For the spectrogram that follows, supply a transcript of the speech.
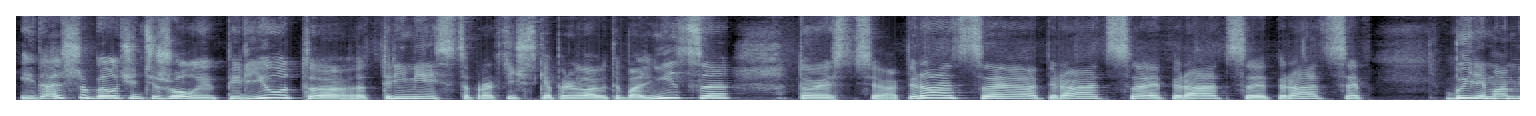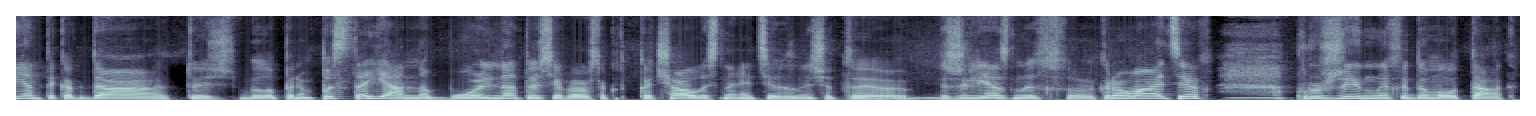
и дальше был очень тяжелый период. Три месяца практически я провела в этой больнице. То есть операция, операция, операция, операция. Были моменты, когда то есть, было прям постоянно больно, то есть я просто качалась на этих, значит, э, железных э, кроватях пружинных и думала, так,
